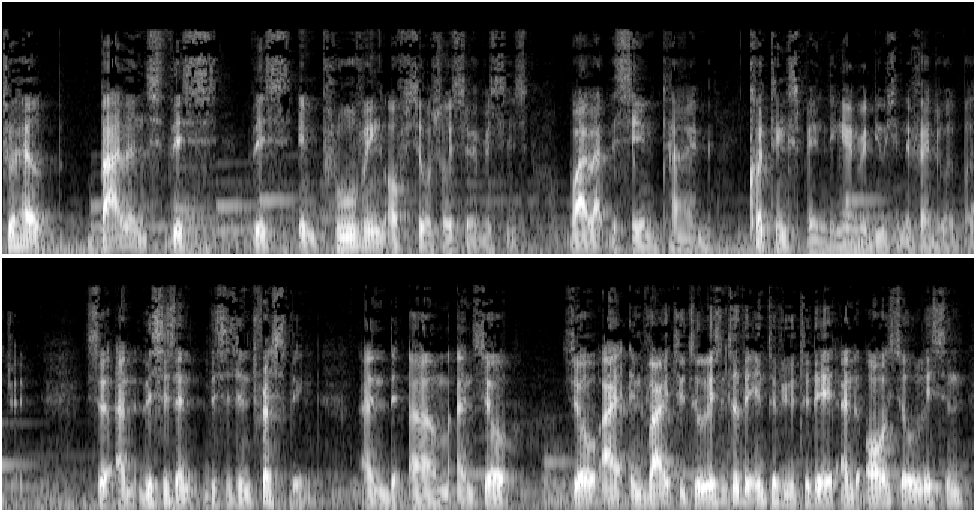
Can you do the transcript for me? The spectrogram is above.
to help balance this this improving of social services while at the same time cutting spending and reducing the federal budget. So, and this is an, this is interesting, and um, and so so I invite you to listen to the interview today, and also listen.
